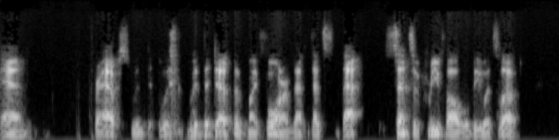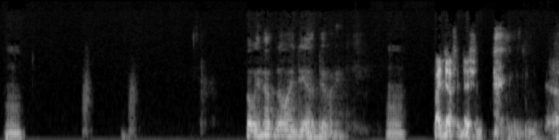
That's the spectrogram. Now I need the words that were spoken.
And perhaps with with with the death of my form that that's that sense of free fall will be what's left mm. but we have no idea do we mm. by definition yeah.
